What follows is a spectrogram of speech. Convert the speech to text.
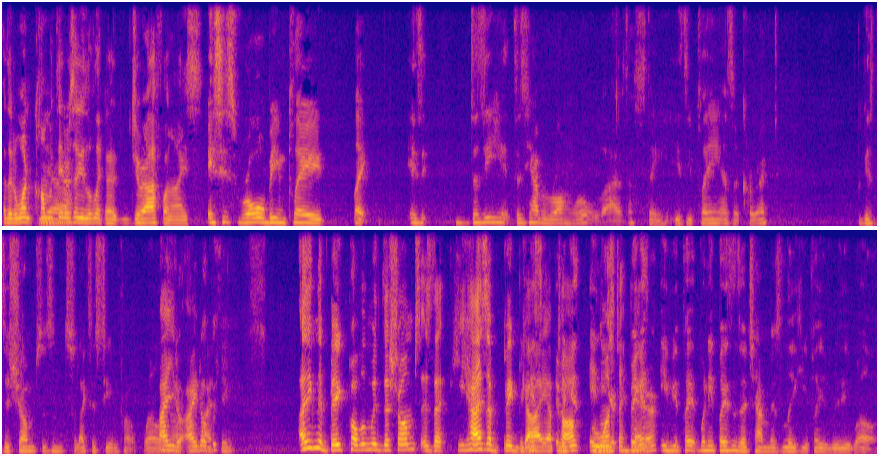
and then one commentator Yeah. said he looked like a giraffe on ice. Is his role being played like? Is it? Does he does he have a wrong role? That's the thing. Is he playing as a correct? Because Deschamps doesn't select his team pro- well. I enough. don't- I don't- I think I think the big problem with Deschamps is that he has a big because- guy up top who wants your- to header. If you play when he plays in the Champions League, he plays really well,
